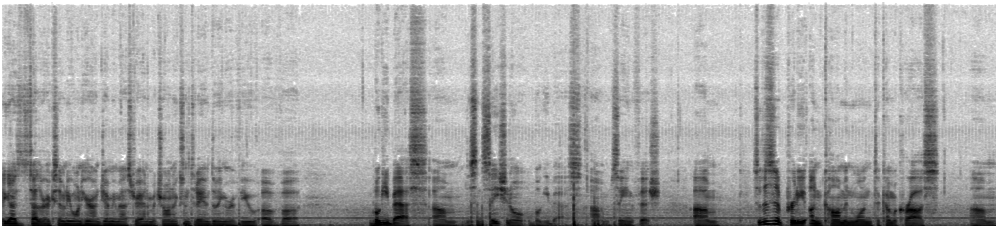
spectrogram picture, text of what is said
Hey guys, it's Tyler X71 here on Gemmy Master Animatronics, and today I'm doing a review of uh, Boogie Bass, um, the sensational Boogie Bass, um, singing fish. Um, so this is a pretty uncommon one to come across, um,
